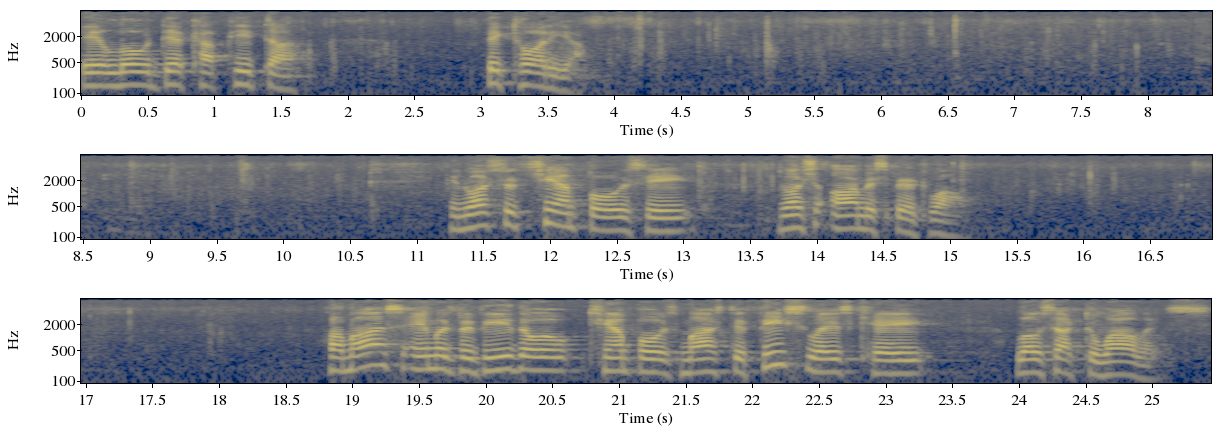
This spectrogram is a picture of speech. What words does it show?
y lo decapita. Victoria. En nuestros tiempos y nuestra arma espiritual. Jamás hemos vivido tiempos más difíciles que los actuales.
